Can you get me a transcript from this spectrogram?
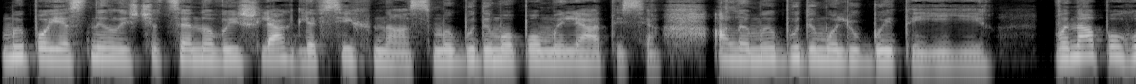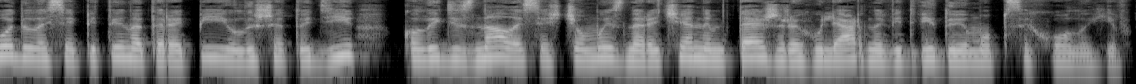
Ми пояснили, що це новий шлях для всіх нас. Ми будемо помилятися, але ми будемо любити її. Вона погодилася піти на терапію лише тоді, коли дізналася, що ми з нареченим теж регулярно відвідуємо психологів.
